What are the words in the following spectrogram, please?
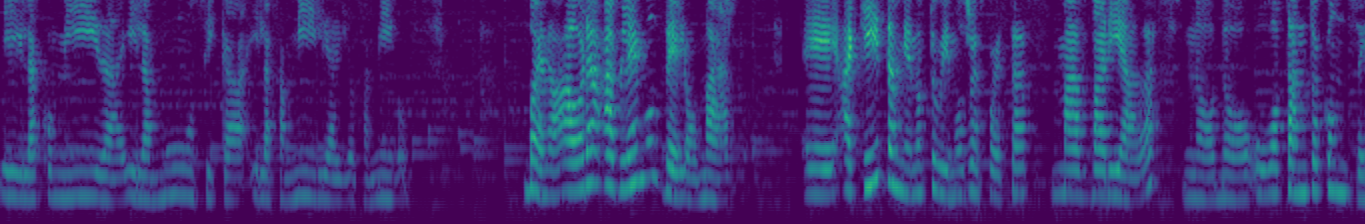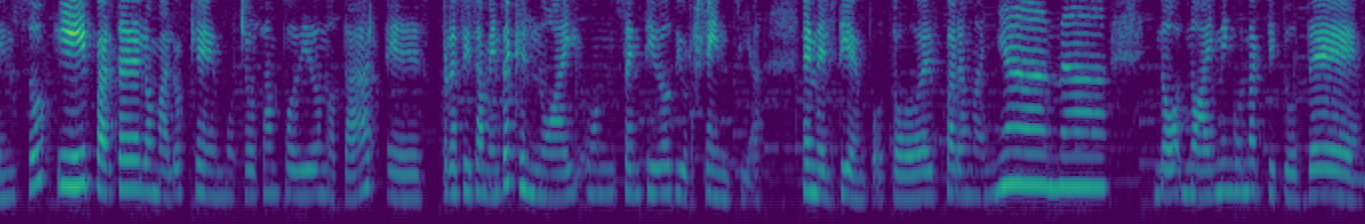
y la comida y la música y la familia y los amigos. Bueno, ahora hablemos de lo malo. Eh, aquí también obtuvimos respuestas más variadas, no, no hubo tanto consenso y parte de lo malo que muchos han podido notar es precisamente que no hay un sentido de urgencia en el tiempo, todo es para mañana, no, no hay ninguna actitud de,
